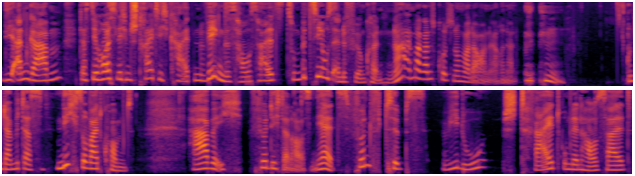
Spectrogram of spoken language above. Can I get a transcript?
die angaben, dass die häuslichen Streitigkeiten wegen des Haushalts zum Beziehungsende führen könnten. Ne? Einmal ganz kurz nochmal daran erinnern. Und damit das nicht so weit kommt, habe ich für dich da draußen jetzt fünf Tipps, wie du Streit um den Haushalt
